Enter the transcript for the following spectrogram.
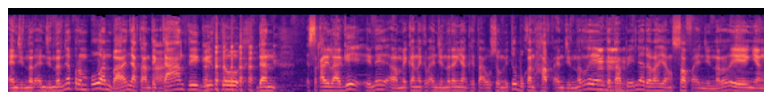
engineer-engineernya perempuan banyak cantik-cantik gitu dan sekali lagi ini eh, mechanical engineering yang kita usung itu bukan hard engineering tetapi ini adalah yang soft engineering yang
